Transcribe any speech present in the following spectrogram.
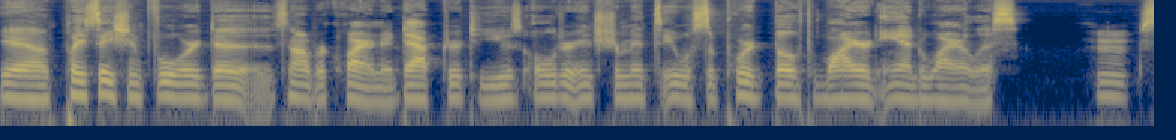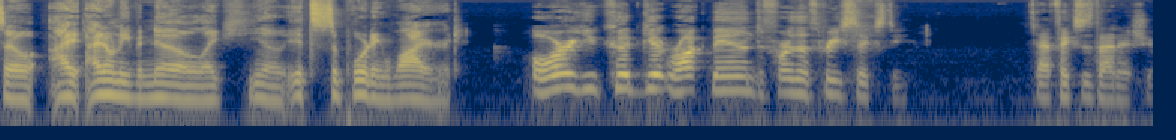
Yeah, PlayStation 4 does not require an adapter to use older instruments. It will support both wired and wireless. Hmm. So I, I don't even know. Like you know, it's supporting wired. Or you could get Rock Band for the 360. That fixes that issue.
